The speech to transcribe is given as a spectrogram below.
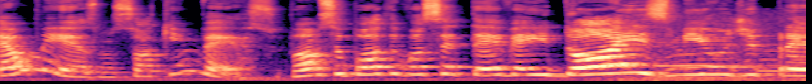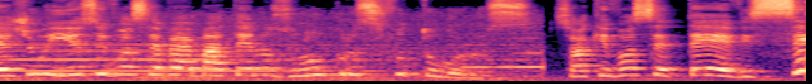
é o mesmo, só que inverso. Vamos supor que você teve aí 2 mil de prejuízo e você vai bater nos lucros futuros. Só que você teve 100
